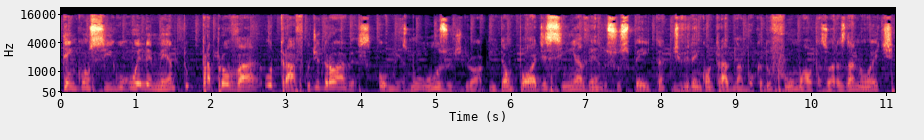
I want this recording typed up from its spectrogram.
tem consigo o elemento para provar o tráfico de drogas ou mesmo o uso de droga. Então pode sim, havendo suspeita, devido a encontrado na boca do fumo, altas horas da noite,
